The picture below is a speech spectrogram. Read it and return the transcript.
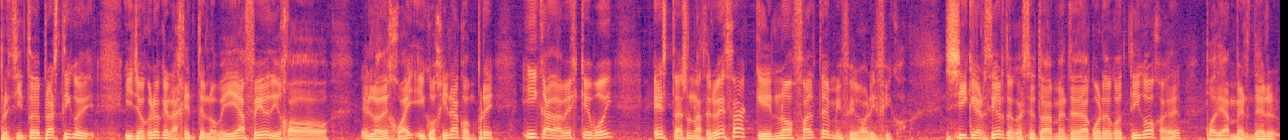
precinto de plástico y, y yo creo que la gente lo veía feo y dijo, "Eh, lo dejo ahí y cogí y la compré y cada vez que voy esta es una cerveza que no falta en mi frigorífico. Sí que es cierto que estoy totalmente de acuerdo contigo, joder, podían vender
